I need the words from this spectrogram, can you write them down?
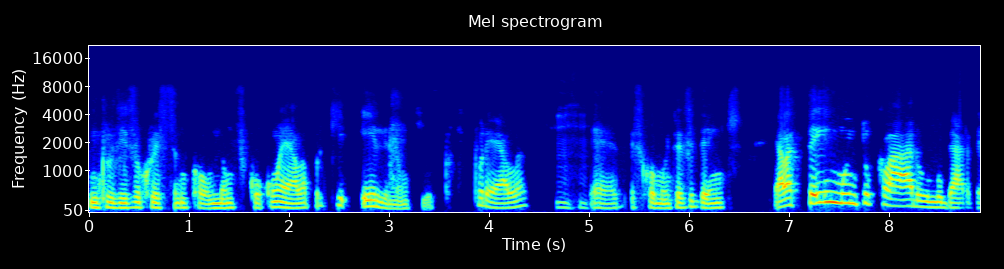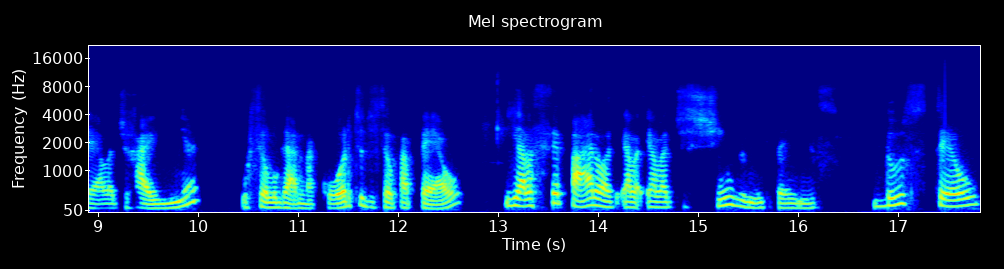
inclusive o Christian Cole não ficou com ela porque ele não quis, porque por ela uhum. é, ficou muito evidente. Ela tem muito claro o lugar dela de rainha, o seu lugar na corte, do seu papel, e ela separa, ela, ela, ela distingue muito bem isso do seu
